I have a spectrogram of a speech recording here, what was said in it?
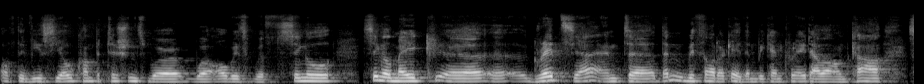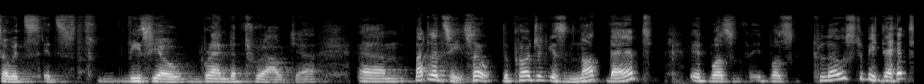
of the VCO competitions were were always with single single make uh, uh, grids, yeah. And uh, then we thought, okay, then we can create our own car, so it's it's VCO branded throughout, yeah. Um, but let's see. So the project is not dead. It was it was close to be dead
